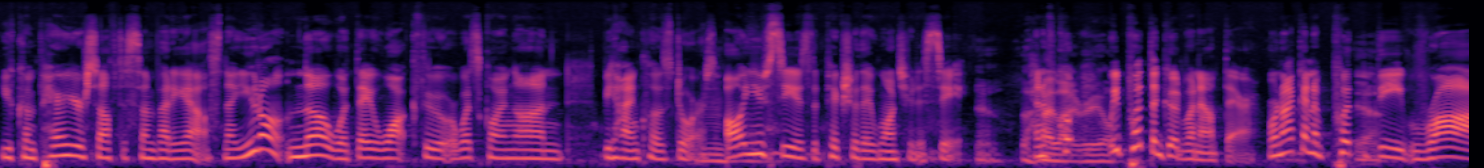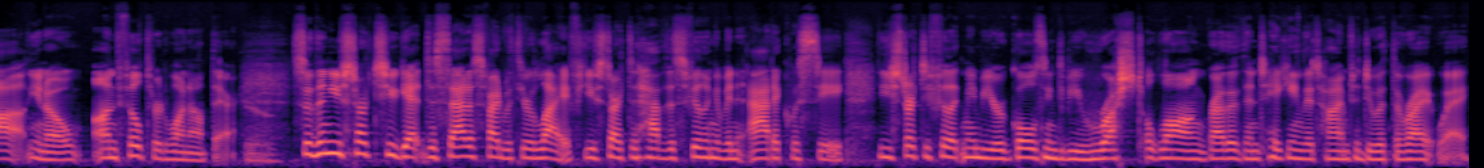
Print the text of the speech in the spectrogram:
you compare yourself to somebody else. Now, you don't know what they walk through or what's going on behind closed doors. All you see is the picture they want you to see. Mm-hmm. Yeah, the And highlight cour- reel. We put the good one out there. We're not going to put Yeah. the raw, you know, unfiltered one out there. Yeah. So then you start to get dissatisfied with your life. You start to have this feeling of inadequacy. You start to feel like maybe your goals need to be rushed along rather than taking the time to do it the right way.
